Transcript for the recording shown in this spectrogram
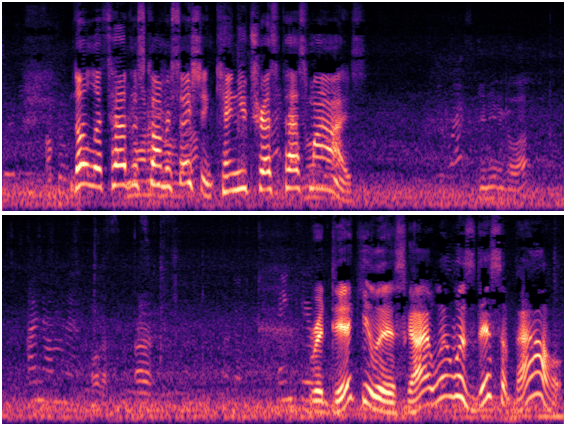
just do it. No, let's have You this conversation. Can you trespass You my go? eyes? You need to go up. I know I'm gonna. Okay. All right. Thank you. Ridiculous, guy. What was this about?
